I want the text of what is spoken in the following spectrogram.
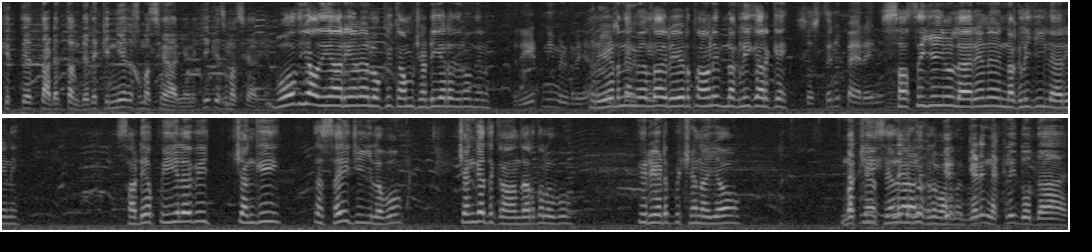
ਕਿੱਤੇ ਤੁਹਾਡੇ ਧੰਦੇ ਤੇ ਕਿੰਨੀਆਂ ਕੁ ਸਮੱਸਿਆ ਆ ਰਹੀਆਂ ਨੇ? ਕੀ ਕੀ ਸਮੱਸਿਆ ਆ ਰਹੀਆਂ ਨੇ? ਬਹੁਤ ਜ਼ਿਆਦੀਆਂ ਆ ਰਹੀਆਂ ਨੇ ਲੋਕੀ ਕੰਮ ਛੱਡੀ ਜਾ ਰਹੇ ਦਿਨੋਂ ਦਿਨ। ਰੇਟ ਨਹੀਂ ਮਿਲ ਰਿਹਾ। ਰੇਟ ਨਹੀਂ ਮਿਲਦਾ ਰੇਟ ਤਾਂ ਨਹੀਂ ਨਕਲੀ ਕਰਕੇ। ਸਸਤੇ ਨੂੰ ਪੈ ਰਹੇ ਨੇ। ਸਸਤੀ ਚੀਜ਼ ਨੂੰ ਲੈ ਰਹੇ ਨੇ ਨਕਲੀ ਚੀਜ਼ ਲੈ ਰਹੇ ਨੇ। ਸਾਡੀ ਅਪੀਲ ਹੈ ਵੀ ਚੰਗੀ ਤੇ ਸਹੀ ਚੀਜ਼ ਲਵੋ ਚੰਗੇ ਦੁਕਾਨਦਾਰ ਤੋਂ ਲਵੋ ਕਿ ਰੇਟ ਪਿੱਛੇ ਨਾ ਜਾਓ ਬੱਚਿਆਂ ਸਿਹਤ ਨਾਲ ਵੀ ਖਿਲਵਾੜ ਨਾ ਕਰੋ। ਜਿਹੜੇ ਨਕਲੀ ਦੁੱਧ ਆ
